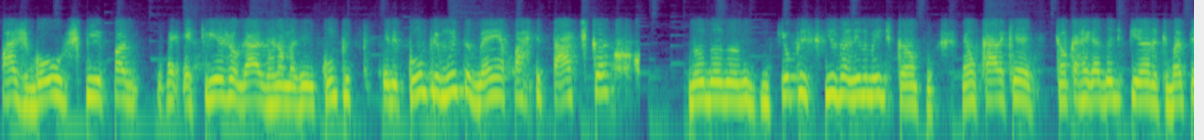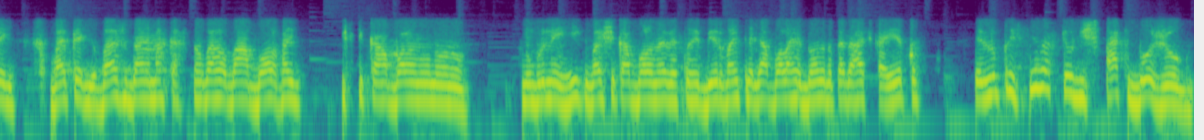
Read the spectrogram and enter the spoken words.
faz gols, que faz, é, é, cria jogadas, não, mas ele cumpre, ele cumpre muito bem a parte tática do, do, do, do, que eu preciso ali no meio de campo. É um cara que é, que é um carregador de piano, que vai, pegar, vai, pegar, vai ajudar na marcação, vai roubar uma bola, vai esticar uma bola no, no, no Bruno Henrique, vai esticar a bola no Everton Ribeiro, vai entregar a bola redonda no pé da Rascaeta. Ele não precisa ser o destaque do jogo.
